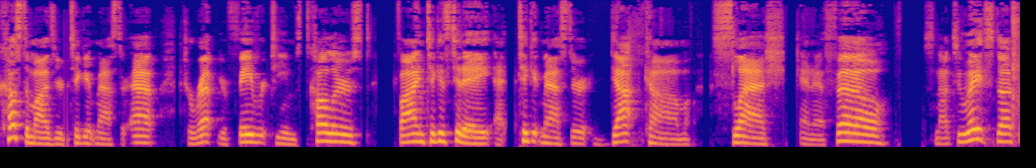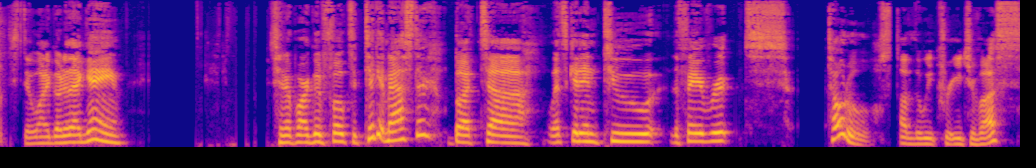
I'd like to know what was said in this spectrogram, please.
customize your Ticketmaster app to wrap your favorite team's colors. Find tickets today at ticketmaster.com slash NFL. It's not too late stuff. Still want to go to that game. Hit up our good folks at Ticketmaster, but uh, let's get into the favorites totals of the week for each of us.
